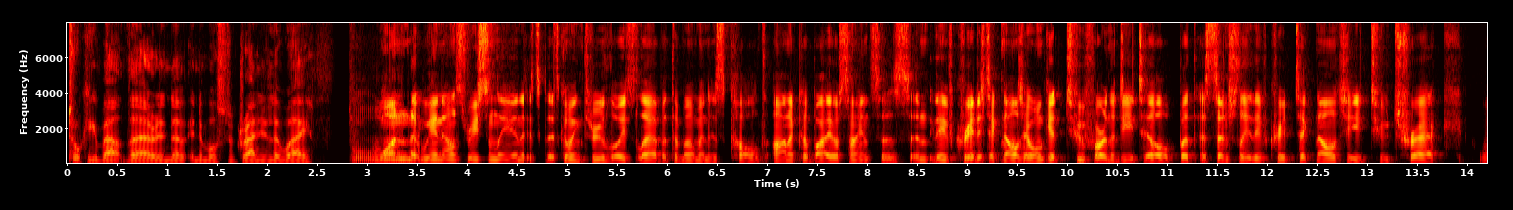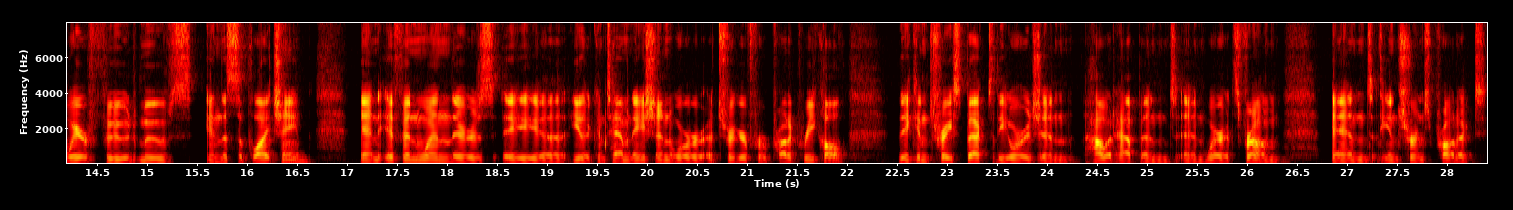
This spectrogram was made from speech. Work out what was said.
talking about there in a in a more sort of granular way. One that we announced recently, and it's that's going through Lloyd's Lab at the moment, is called Anika Biosciences, and they've created technology. I won't get too far in the detail, but essentially they've created technology to track where food moves in the supply chain, and if and when there's a uh, either contamination or a trigger for a product recall, they can trace back to the origin how it happened and where it's from, and the insurance product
